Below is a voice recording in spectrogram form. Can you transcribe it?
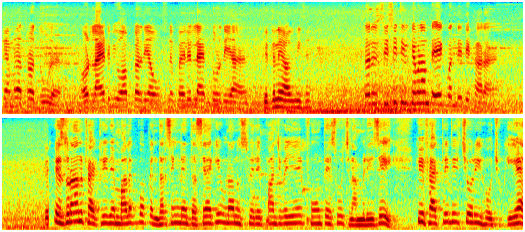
कैमरा थोड़ा दूर है और लाइट भी ऑफ कर दिया उसने पहले लाइट तोड़ दिया है ਕਿੰਨੇ ਆਦਮੀ ਸੇ सर सीसीटीवी कैमरा में तो एक बंदी दिखा रहा है ਇਸ ਦੌਰਾਨ ਫੈਕਟਰੀ ਦੇ ਮਾਲਕ ਭੁਪਿੰਦਰ ਸਿੰਘ ਨੇ ਦੱਸਿਆ ਕਿ ਉਹਨਾਂ ਨੂੰ ਸਵੇਰੇ 5 ਵਜੇ ਫੋਨ ਤੇ ਸੂਚਨਾ ਮਿਲੀ ਸੀ ਕਿ ਫੈਕਟਰੀ ਵਿੱਚ ਚੋਰੀ ਹੋ ਚੁੱਕੀ ਹੈ।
